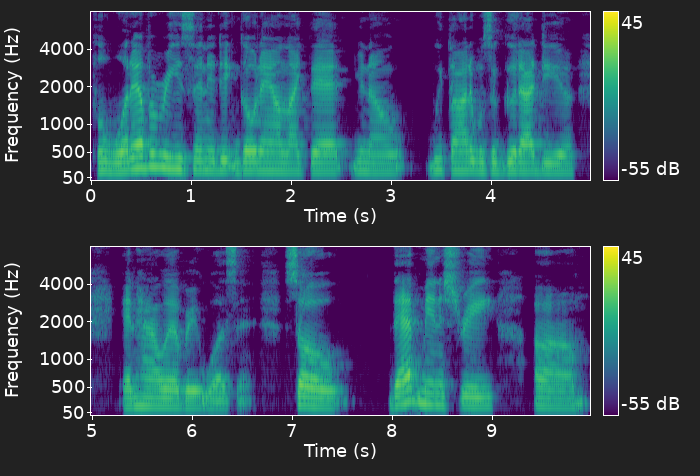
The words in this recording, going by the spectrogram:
for whatever reason, it didn't go down like that. You know, we thought it was a good idea, and however, it wasn't. So that ministry, um,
